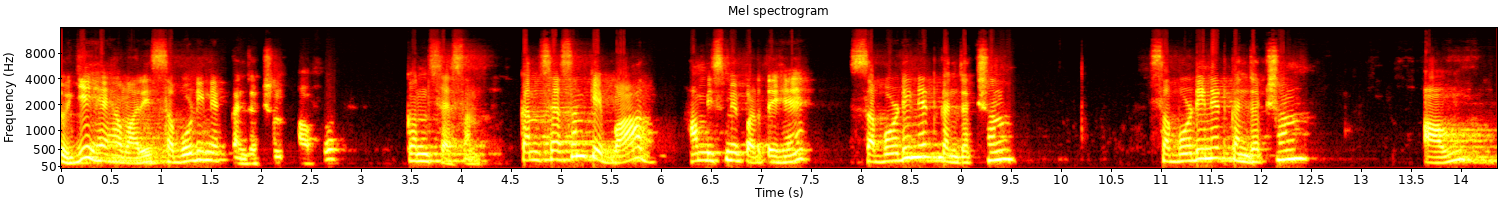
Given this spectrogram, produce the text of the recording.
तो ये है हमारे subordinate conjunction of concession concession के बाद हम इसमें पढ़ते हैं subordinate conjunction subordinate conjunction of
